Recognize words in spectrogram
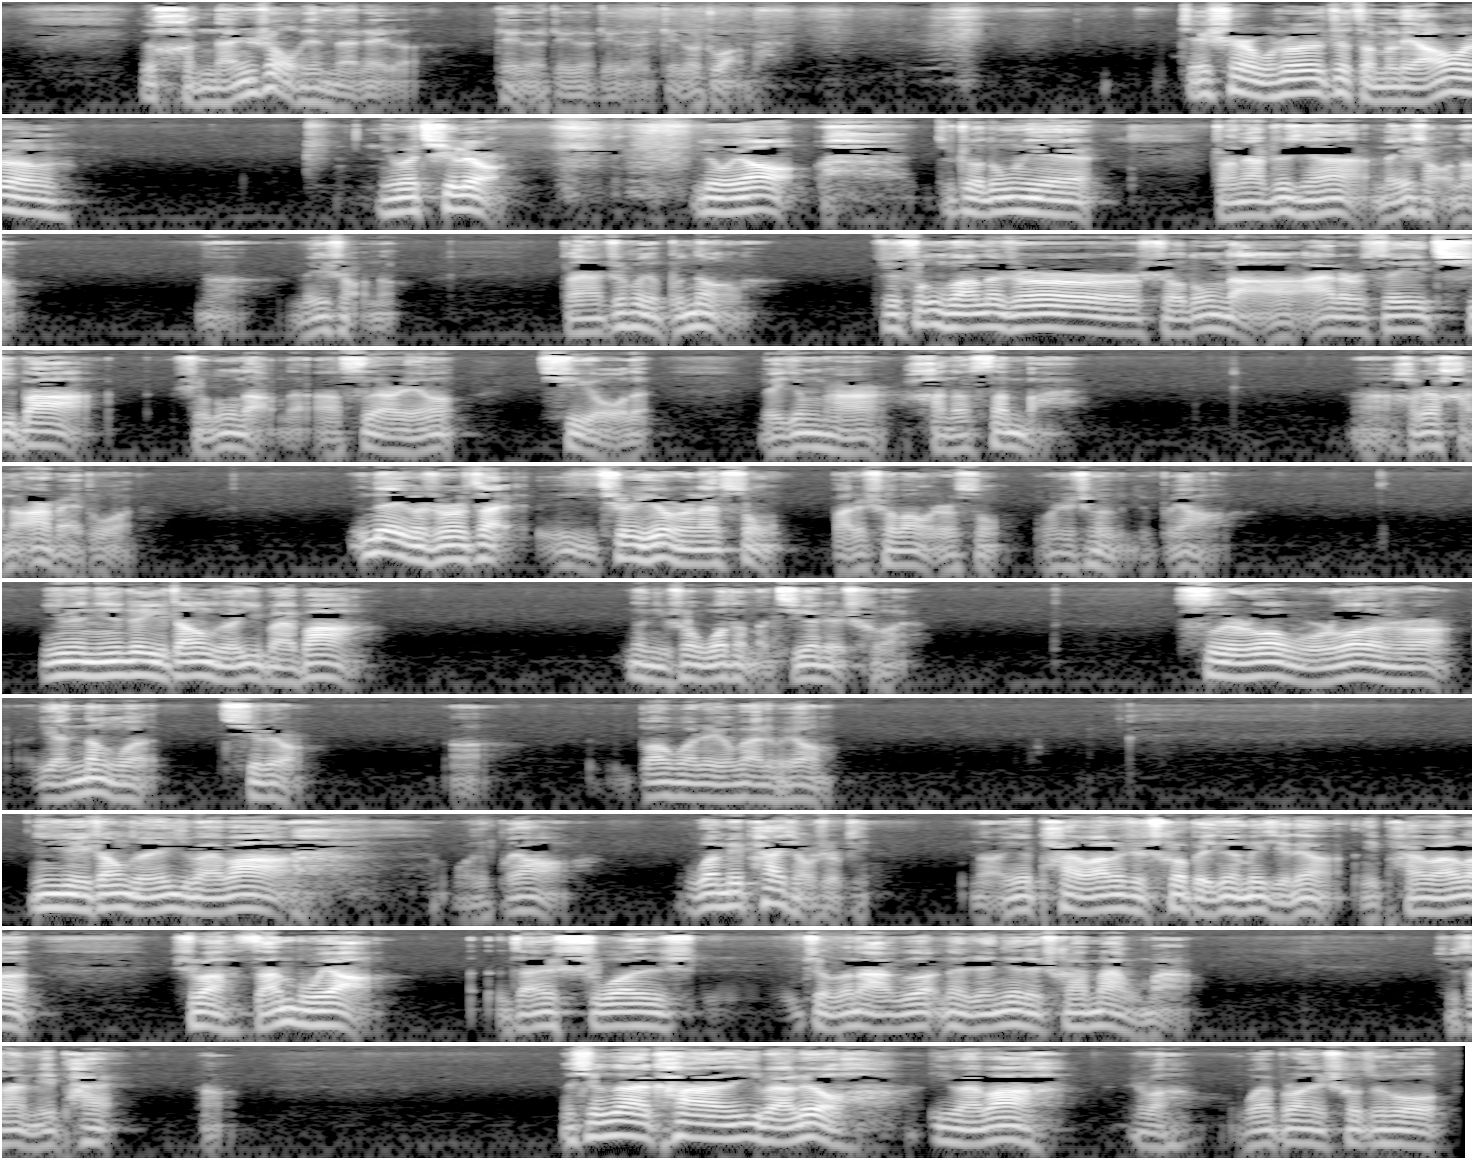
就很难受。现在这个这个这个这个这个状态，这事儿我说这怎么聊？这个，你说七六六幺，就这东西涨价之前没少弄啊，没少弄，涨价之后就不弄了。最疯狂的时候，手动挡 LC 七八，手动挡的啊，四点零汽油的，北京牌喊到三百，啊，后来喊到二百多的。那个时候在，其实也有人来送，把这车往我这送，我这车就不要了，因为您这一张嘴一百八，那你说我怎么接这车呀？四十多五十多的时候也弄过七六，啊，包括这个 Y 六幺。你这张嘴一百八，我就不要了。我也没拍小视频，那因为拍完了这车北京也没几辆，你拍完了，是吧？咱不要，咱说这个那个，那人家那车还卖不卖？就咱也没拍啊。那现在看一百六、一百八，是吧？我也不知道那车最后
